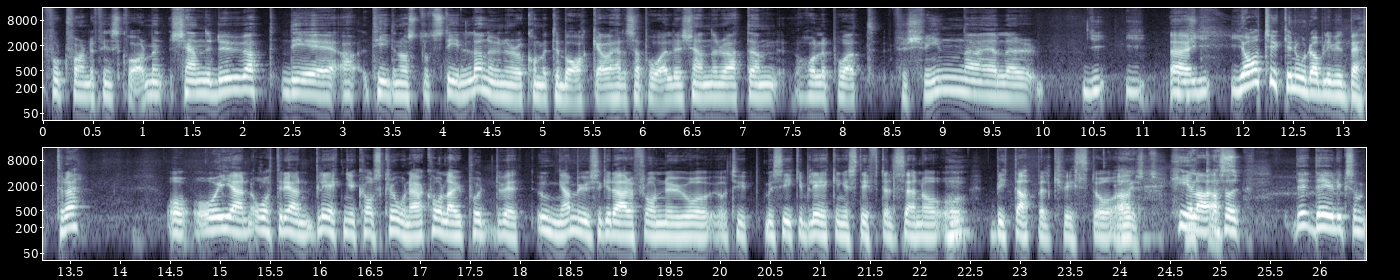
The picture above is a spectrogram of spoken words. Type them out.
fortfarande finns kvar. Men känner du att det, tiden har stått stilla nu när du har kommit tillbaka och hälsar på? Eller känner du att den håller på att försvinna? Eller? Eh, jag tycker nog det har blivit bättre. Och, och igen, återigen, Blekinge, Karlskrona. Jag kollar ju på du vet, unga musiker därifrån nu och, och typ Musik i Blekinge-stiftelsen och, och Bitt Appelqvist och Ja, visst. hela, Niklas. alltså, det, det är ju liksom,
